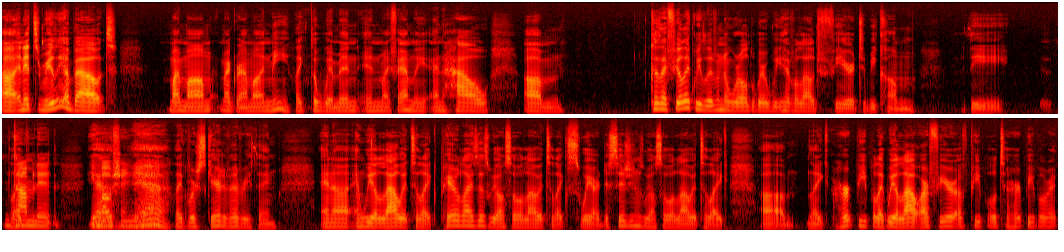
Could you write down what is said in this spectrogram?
Uh, and it's really about my mom, my grandma, and me, like the women in my family, and how. Because I feel like we live in a world where we have allowed fear to become the like- Dominant yeah, emotion. Yeah. like we're scared of everything, and uh, and we allow it to like paralyze us. We also allow it to like sway our decisions. We also allow it to like, um, like hurt people. Like we allow our fear of people to hurt people, right?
